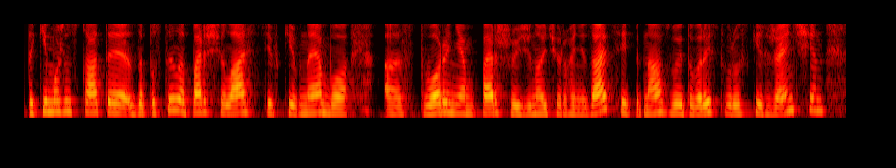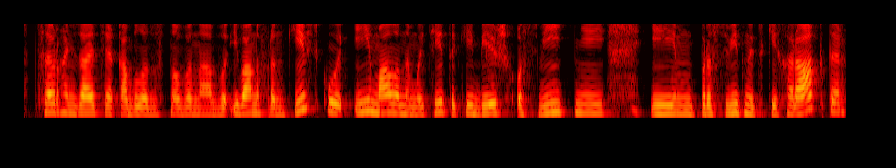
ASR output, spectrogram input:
такі можна сказати, запустила перші ластівки в небо е, створенням першої жіночої організації під назвою Товариство руських женщин. Це організація, яка була заснована в Івано-Франківську і мала на меті такий більш освітній і просвітницький характер.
